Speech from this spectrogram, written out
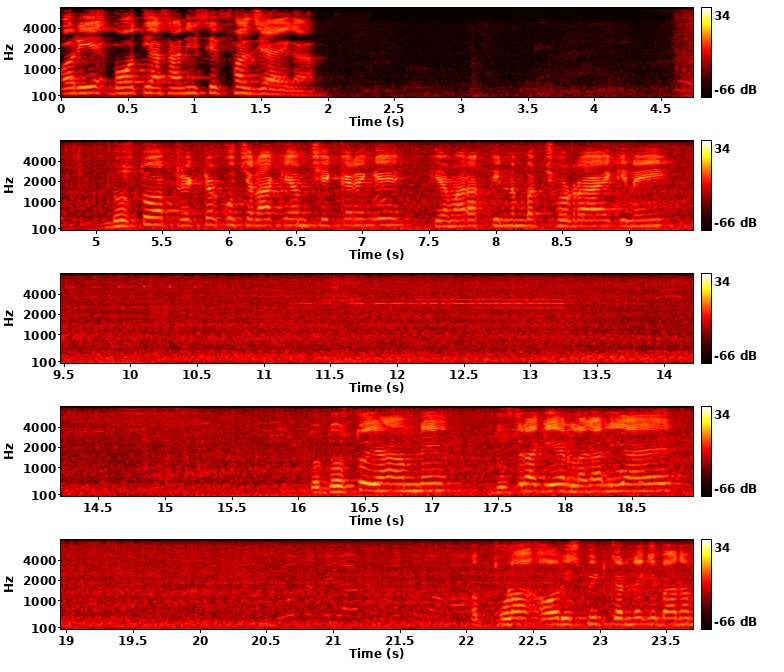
और ये बहुत ही आसानी से फंस जाएगा। दोस्तों, अब ट्रैक्टर को चला के हम चेक करेंगे कि हमारा तीन नंबर छोड़ रहा है कि नहीं। तो दोस्तों, यहाँ हमने दूसरा गियर लगा लिया है। अब थोड़ा और स्पीड करने के बाद हम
